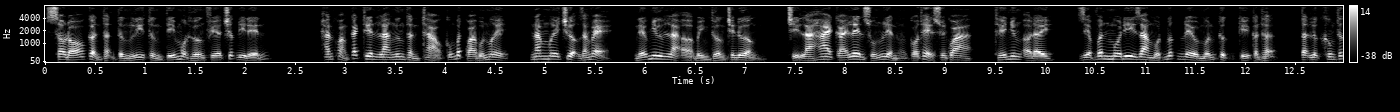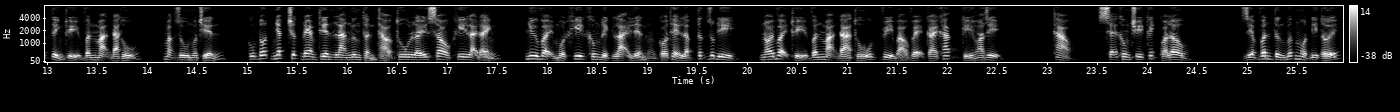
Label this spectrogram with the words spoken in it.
sau đó cẩn thận từng ly từng tí một hướng phía trước đi đến. Hắn khoảng cách thiên lang ngưng thần thảo cũng bất quá bốn mươi, năm mươi trượng dáng vẻ nếu như là ở bình thường trên đường, chỉ là hai cái lên xuống liền có thể xuyên qua, thế nhưng ở đây, diệp vân mỗi đi ra một bước đều muốn cực kỳ cẩn thận, tận lực không thức tỉnh thủy vân mạn đà thú, mặc dù muốn chiến, cũng tốt nhất trước đem thiên lang ngưng thần thảo thu lấy sau khi lại đánh, như vậy một khi không địch lại liền có thể lập tức rút đi, nói vậy thủy vân mạn đà thú vì bảo vệ cái khác kỳ hoa dị, thảo, sẽ không truy kích quá lâu. Diệp vân từng bước một đi tới,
